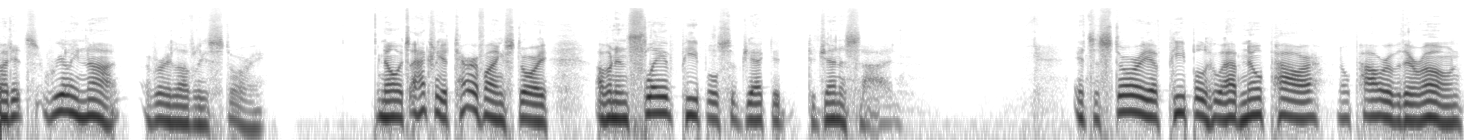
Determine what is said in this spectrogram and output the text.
But it's really not a very lovely story. No, it's actually a terrifying story of an enslaved people subjected to genocide. It's a story of people who have no power, no power of their own,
